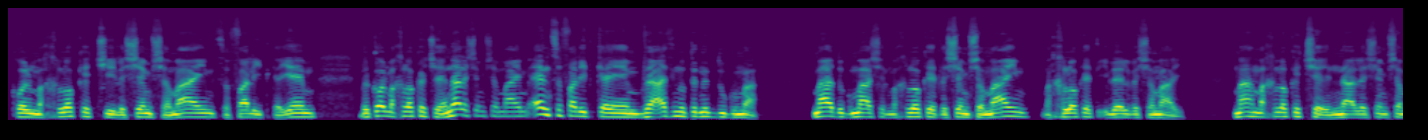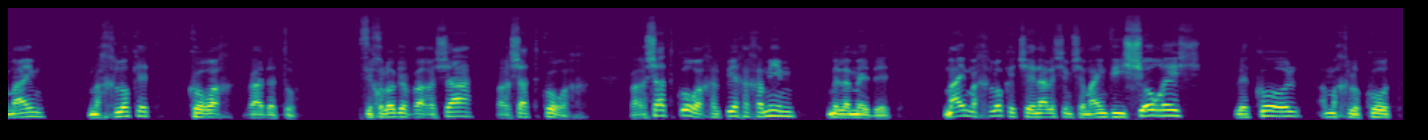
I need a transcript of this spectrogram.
כל מחלוקת שהיא לשם שמיים סופה להתקיים, וכל מחלוקת שאינה לשם שמיים אין סופה להתקיים, ואז היא נותנת דוגמה. מה הדוגמה של מחלוקת לשם שמיים? מחלוקת הלל ושמאי. מה המחלוקת שאינה לשם שמיים? מחלוקת קורח ועדתו. פסיכולוגיה ופרשה, פרשת קורח. פרשת קורח, על פי החכמים, מלמדת מהי מחלוקת שאינה לשם שמיים, והיא שורש לכל המחלוקות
